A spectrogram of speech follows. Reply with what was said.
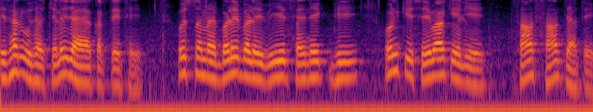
इधर उधर चले जाया करते थे। उस समय बड़े बड़े वीर सैनिक भी उनकी सेवा के लिए साथ साथ जाते।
